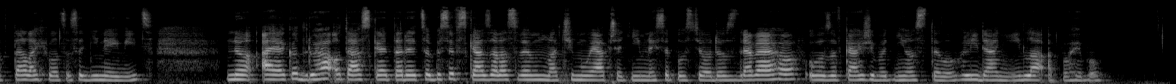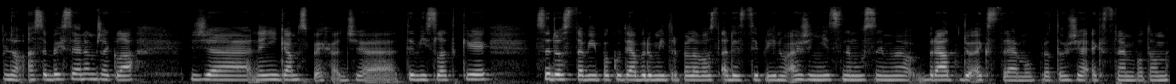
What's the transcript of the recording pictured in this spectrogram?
v téhle chvilce sedí nejvíc. No a jako druhá otázka je tady, co by se vzkázala svému mladšímu já předtím, než se pustilo do zdravého v uvozovkách životního stylu, hlídání jídla a pohybu. No, asi bych si jenom řekla, že není kam spěchat, že ty výsledky se dostaví, pokud já budu mít trpělivost a disciplínu a že nic nemusím brát do extrému, protože extrém potom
